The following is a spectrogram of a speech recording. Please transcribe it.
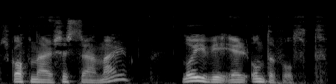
skåpnar systrannar. Løyvi er underfullt.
